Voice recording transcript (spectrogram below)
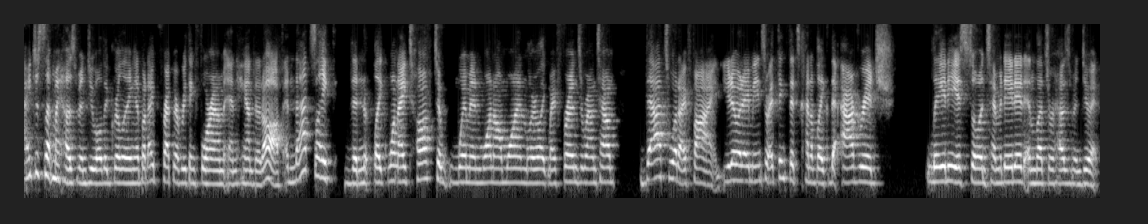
I just let my husband do all the grilling, but I prep everything for him and hand it off. And that's like the like when I talk to women one on one or like my friends around town, that's what I find. You know what I mean? So I think that's kind of like the average lady is still intimidated and lets her husband do it.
